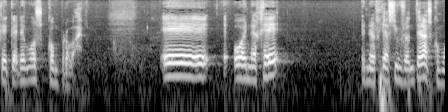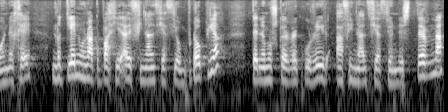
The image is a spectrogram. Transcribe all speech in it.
que queremos comprobar. Eh, ONG Energías sin Fronteras como ONG no tiene una capacidad de financiación propia, tenemos que recurrir a financiación externa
